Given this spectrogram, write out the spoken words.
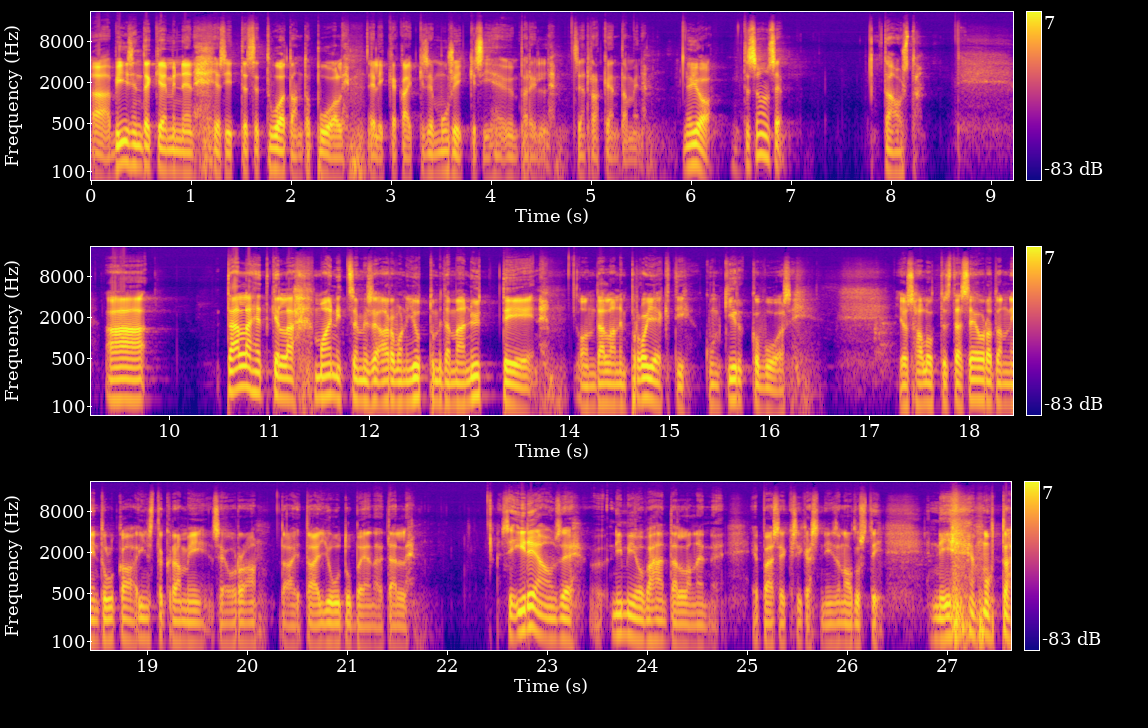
ää, biisin tekeminen ja sitten se tuotantopuoli, eli kaikki se musiikki siihen ympärille, sen rakentaminen. No joo, mutta se on se tausta. Ää, tällä hetkellä mainitsemisen arvon juttu, mitä mä nyt teen, on tällainen projekti kuin Kirkkovuosi jos haluatte sitä seurata, niin tulkaa Instagramiin seuraa tai, tai YouTubeen tai tälle. Se idea on se, nimi on vähän tällainen epäseksikäs niin sanotusti, niin, mutta,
